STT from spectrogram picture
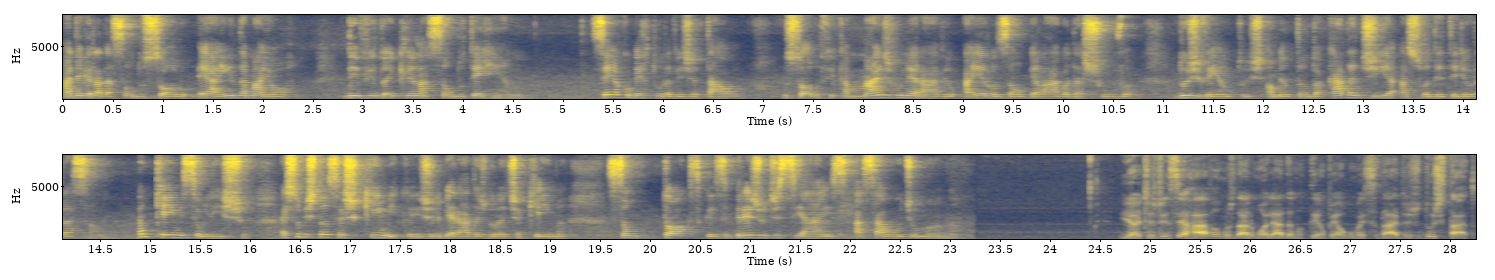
a degradação do solo é ainda maior devido à inclinação do terreno. Sem a cobertura vegetal, o solo fica mais vulnerável à erosão pela água da chuva, dos ventos, aumentando a cada dia a sua deterioração. Não queime seu lixo. As substâncias químicas liberadas durante a queima são tóxicas e prejudiciais à saúde humana. E antes de encerrar, vamos dar uma olhada no tempo em algumas cidades do estado.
